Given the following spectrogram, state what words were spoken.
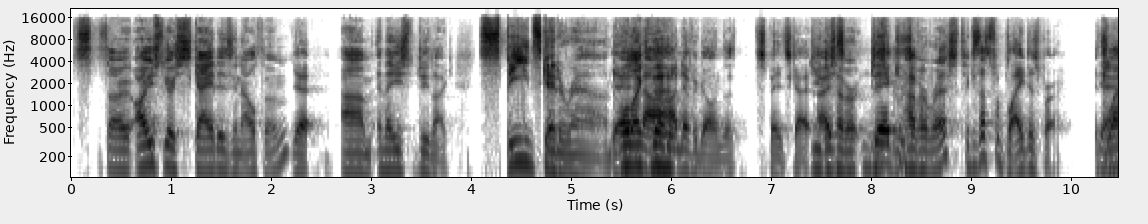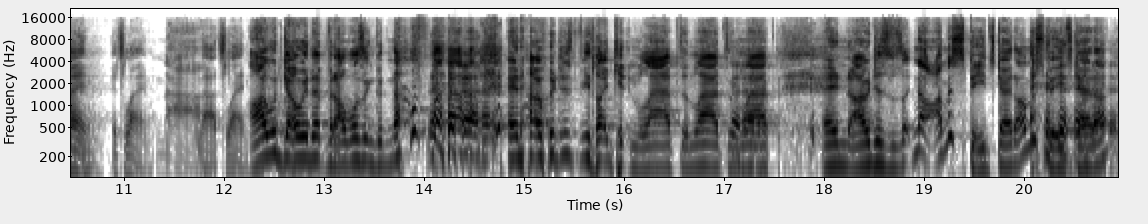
So I used to go skaters in Eltham. Yeah. Um, and they used to do like speed skate around Yeah, or like nah, the I never go on the speed skate. you just have a yeah, have a rest. because that's for bladers, bro. It's Yeah. lame. It's lame. Nah, nah, it's lame. I would go in it, but I wasn't good enough, and I would just be like getting lapped and lapped and lapped, and I would just was like, "No, I'm a speed skater. I'm a speed skater."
